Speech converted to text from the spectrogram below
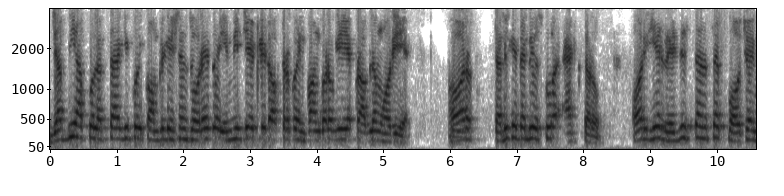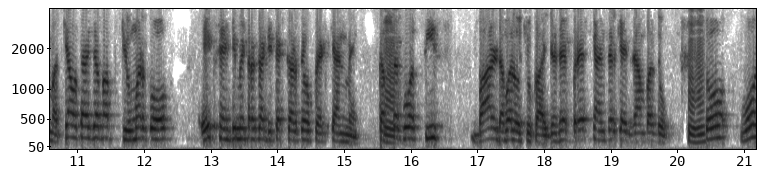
जब भी आपको लगता है कि कोई कॉम्प्लिकेशन हो रहे हैं तो इमीडिएटली डॉक्टर को इन्फॉर्म करो कि ये प्रॉब्लम हो रही है और तभी के तभी उसको एक्ट करो और ये रेजिस्टेंस तक पहुंचो ही मत क्या होता है जब आप ट्यूमर को एक सेंटीमीटर का डिटेक्ट करते हो पेट स्कैन में तब हम्म। तक वो तीस बार डबल हो चुका है। जैसे ब्रेस्ट कैंसर के एग्ज़ाम्पल दू हम्म। तो वो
